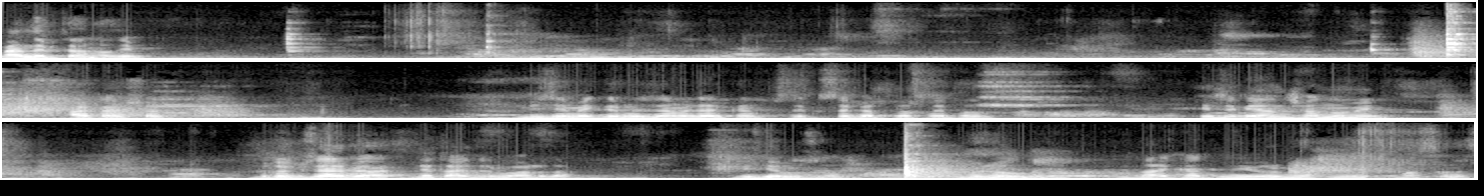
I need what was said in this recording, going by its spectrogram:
Ben de bir tane alayım. Arkadaşlar, biz yemeklerimizi devam ederken size kısa bir hatırlatma yapalım. Kesinlikle yanlış anlamayın. Bu da güzel bir detaydır bu arada. Videomuza abone olmayı, like atmayı, yorum yapmayı unutmazsanız,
